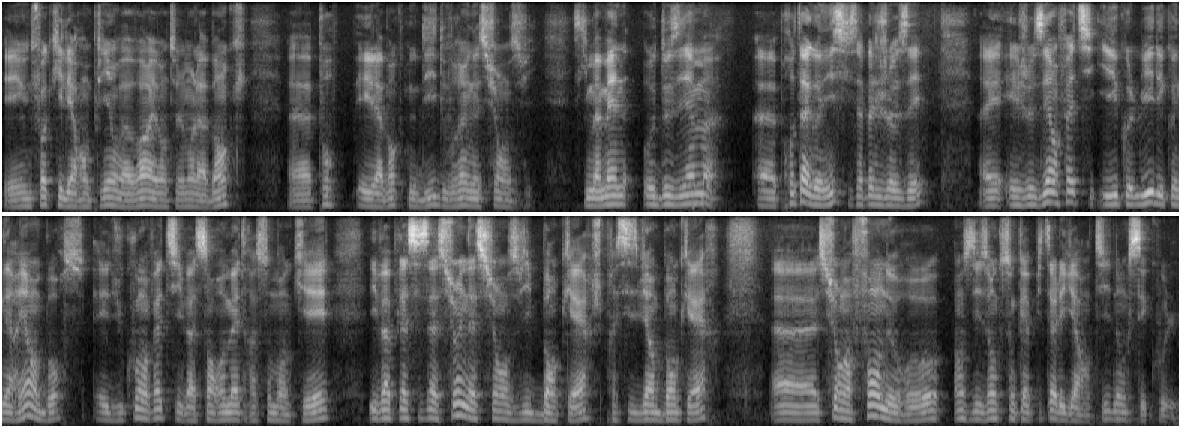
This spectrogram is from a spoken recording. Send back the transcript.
Et une fois qu'il est rempli, on va voir éventuellement la banque. pour, et la banque nous dit d'ouvrir une assurance vie. Ce qui m'amène au deuxième protagoniste qui s'appelle José. Et, José, en fait, il, lui, il ne connaît rien en bourse. Et du coup, en fait, il va s'en remettre à son banquier. Il va placer ça sur une assurance vie bancaire, je précise bien bancaire, euh, sur un fonds en euros, en se disant que son capital est garanti, donc c'est cool.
